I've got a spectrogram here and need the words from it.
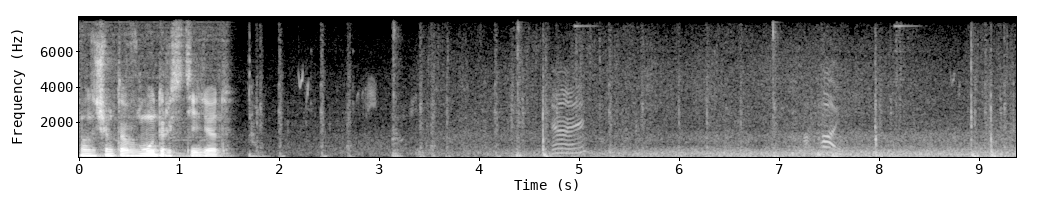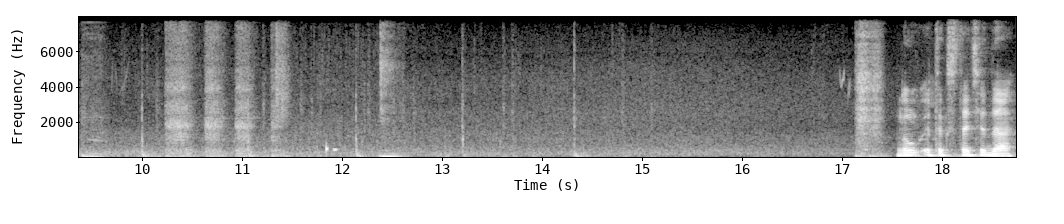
Он зачем-то в мудрость идет. Ну, это, кстати, да.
